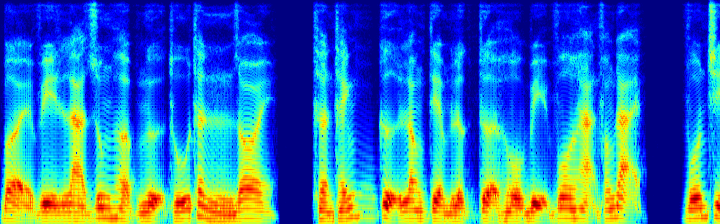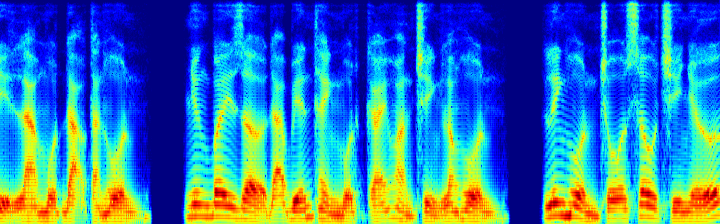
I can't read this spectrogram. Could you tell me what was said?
bởi vì là dung hợp ngự thú thần roi, thần thánh cự long tiềm lực tựa hồ bị vô hạn phóng đại, vốn chỉ là một đạo tàn hồn, nhưng bây giờ đã biến thành một cái hoàn chỉnh long hồn, linh hồn chỗ sâu trí nhớ,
